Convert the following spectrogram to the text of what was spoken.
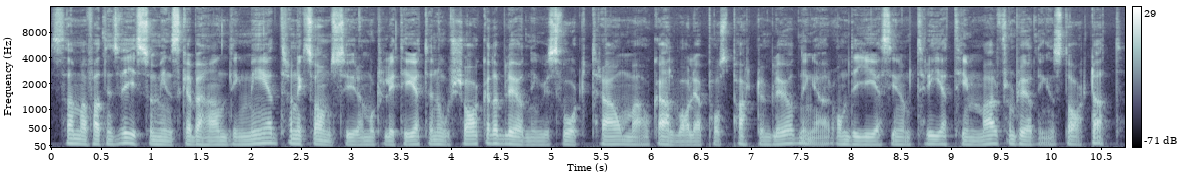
Sammanfattningsvis så minskar behandling med tranexamsyra mortaliteten orsakad av blödning vid svårt trauma och allvarliga postpartumblödningar om det ges inom tre timmar från blödningen startat.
